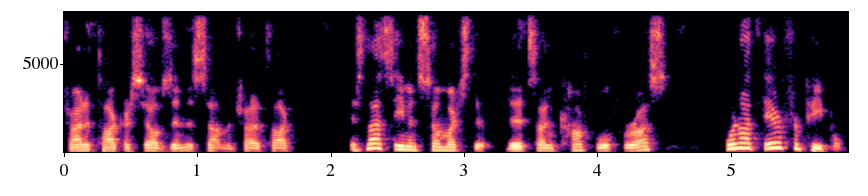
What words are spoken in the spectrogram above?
trying to talk ourselves into something, and try to talk, it's not even so much that, that it's uncomfortable for us. We're not there for people,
